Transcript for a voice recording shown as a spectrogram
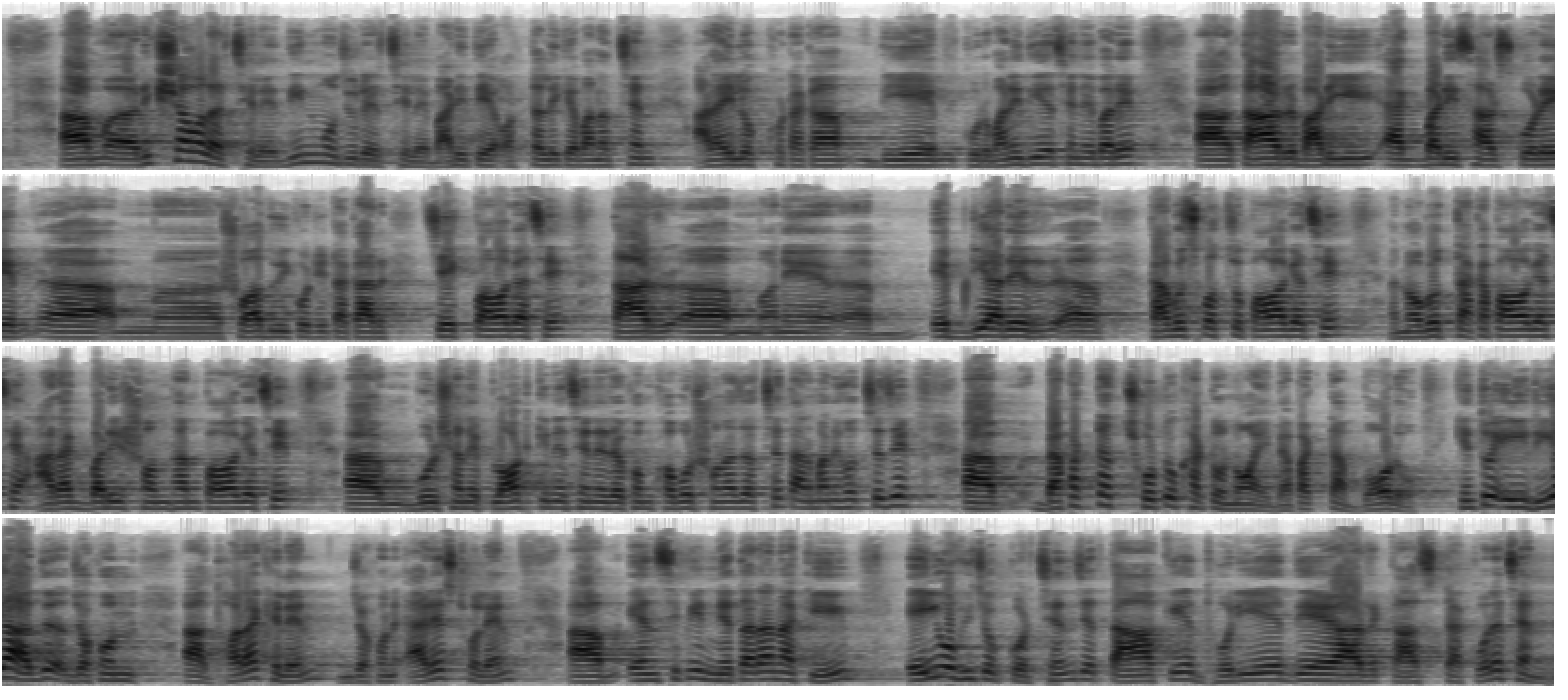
রিক্সাওয়ালার ছেলে, দিনমজুরের ছেলে বাড়িতে অট্টালিকা বানাচ্ছেন, আড়াই লক্ষ টাকা দিয়ে কোরবানি দিয়েছেন এবারে। তার বাড়ি, এক বাড়ি সার্চ করে সোয়া দুই কোটি টাকার চেক পাওয়া গেছে। তার মানে এফডিআরের কাগজপত্র পাওয়া গেছে, নগদ টাকা পাওয়া গেছে আর এক বাড়ির সন্ধান পাওয়া গেছে। গুলশানে প্লট কিনেছেন এরকম খবর শোনা যাচ্ছে। তার মানে হচ্ছে যে ব্যাপারটা ব্যাপারটা ছোটোখাটো নয়, ব্যাপারটা বড়। কিন্তু এই রিয়াদ যখন ধরা খেলেন, যখন অ্যারেস্ট হলেন এনসিপির নেতারা নাকি এই অভিযোগ করছেন যে তাকে ধরিয়ে দেওয়ার কাজটা করেছেন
